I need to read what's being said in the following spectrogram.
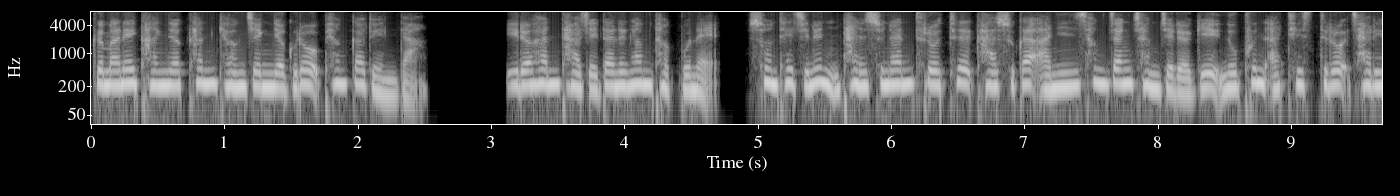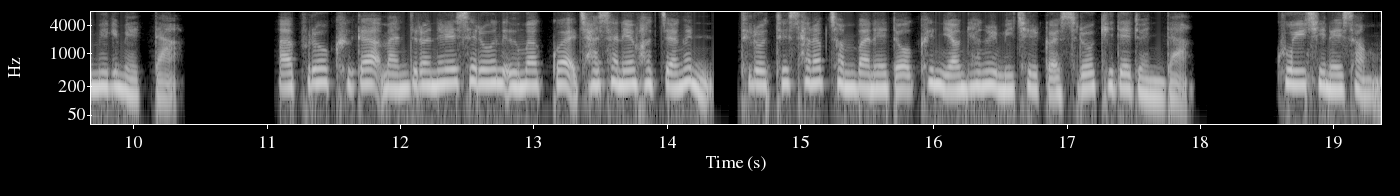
그만의 강력한 경쟁력으로 평가된다. 이러한 다재다능함 덕분에 손태진은 단순한 트로트 가수가 아닌 성장 잠재력이 높은 아티스트로 자리매김했다. 앞으로 그가 만들어낼 새로운 음악과 자산의 확장은 트로트 산업 전반에도 큰 영향을 미칠 것으로 기대된다. 9위 진혜성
